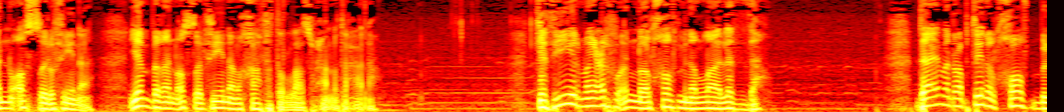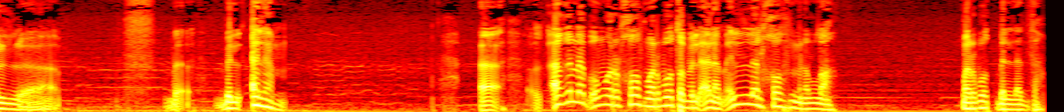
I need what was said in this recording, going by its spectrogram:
أن نؤصل فينا. ينبغي أن نؤصل فينا مخافة الله سبحانه وتعالى. كثير ما يعرفوا إنه الخوف من الله لذة. دائما رابطين الخوف بال بالألم. أغلب أمور الخوف مربوطة بالألم إلا الخوف من الله. مربوط باللذة.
